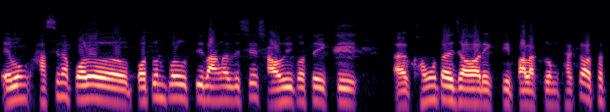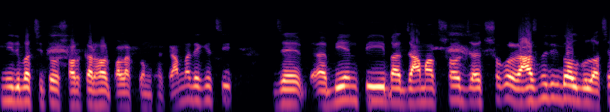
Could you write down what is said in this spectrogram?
এবং হাসিনা পর, পতন পরবর্তী বাংলাদেশে স্বাভাবিকত একটি ক্ষমতায় যাওয়ার একটি পালাক্রম থাকে, অর্থাৎ নির্বাচিত সরকার হওয়ার পালাক্রম থাকে। আমরা দেখেছি যে বিএনপি বা জামাত সহ সকল রাজনৈতিক দলগুলো আছে,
